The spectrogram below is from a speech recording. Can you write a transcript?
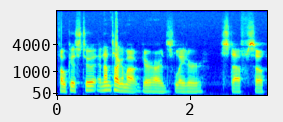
focus to it. And I'm talking about Gerhard's later stuff. So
